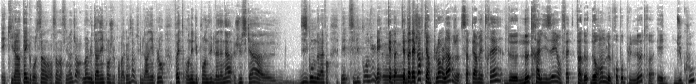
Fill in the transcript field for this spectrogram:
et qu'il intègre au sein, d'un cinéma de genre. Moi, le dernier plan, je le prends pas comme ça, parce que le dernier plan, en fait, on est du point de vue de la nana jusqu'à euh, 10 secondes de la fin. Mais c'est du point de vue. Mais euh, t'es pas, pas d'accord qu'un plan large, ça permettrait de neutraliser en fait, enfin de, de rendre le propos plus neutre et du coup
